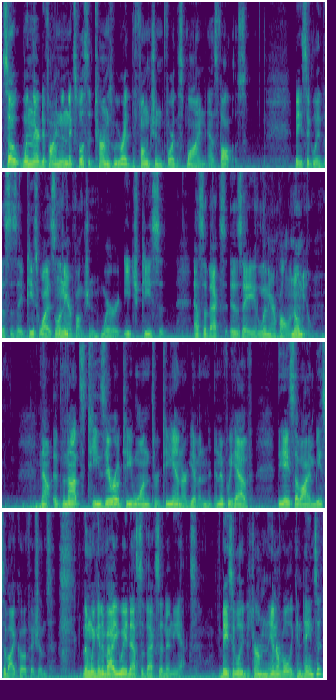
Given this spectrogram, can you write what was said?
So, when they're defined in explicit terms, we write the function for the spline as follows. Basically, this is a piecewise linear function where each piece s of x is a linear polynomial. Now, if the knots t0, t1 through tn are given, and if we have the a sub i and b sub i coefficients, then we can evaluate s of x at any x. Basically determine the interval that contains it,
